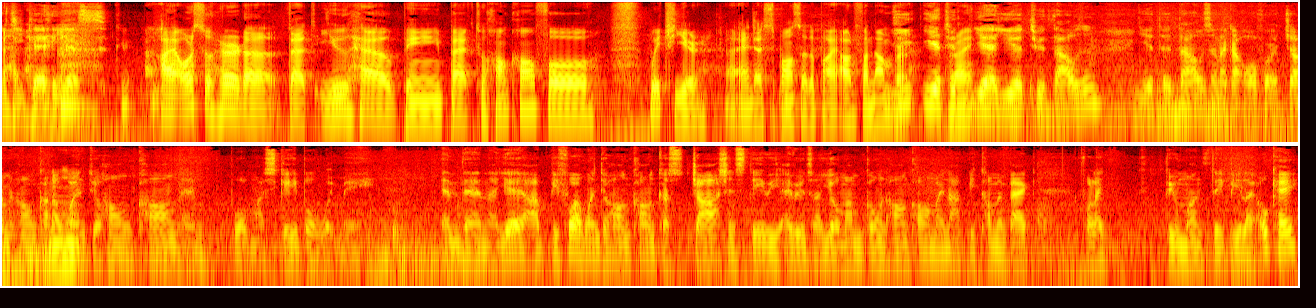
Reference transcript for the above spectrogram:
DGK. Yes. I also heard uh, that you have been back to Hong Kong for which year and uh, sponsored by Alpha Number, Ye- year two, right? Yeah, year 2000. Year 2000, I got offered a job in Hong Kong. I went to Hong Kong and brought my skateboard with me. And then, uh, yeah, before I went to Hong Kong, because Josh and Stevie, everyone's like, yo, I'm going to Hong Kong. I might not be coming back for like few months. They'd be like, okay,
